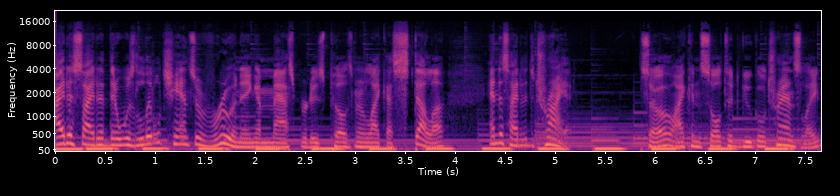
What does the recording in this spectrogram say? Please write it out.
I decided there was little chance of ruining a mass produced Pilsner like a Stella and decided to try it. So I consulted Google Translate,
